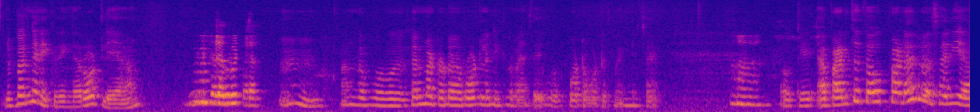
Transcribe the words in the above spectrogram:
இப்போ எங்கே நிற்கிறீங்க ரோட்லையா? விட்ட விட்ட. ம் அங்கே ஹெல்மெட்டோட ரோட்டில் நிற்கிற மாதிரி சரி, போட்டோ போட்டுக்கிறீங்க சரி. ஓகே. அப்போ அடுத்த தொகுப்பாளர் சரியா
